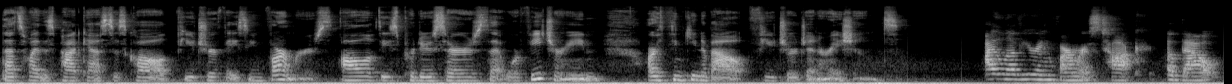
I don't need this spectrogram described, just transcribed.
That's why this podcast is called Future Facing Farmers. All of these producers that we're featuring are thinking about future generations. I love hearing farmers talk about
